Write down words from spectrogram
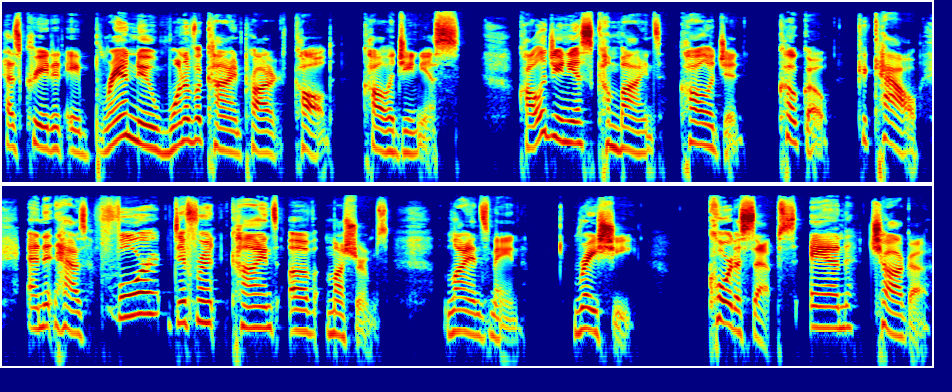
has created a brand new one of a kind product called Collagenius. Collagenius combines collagen, cocoa, cacao, and it has four different kinds of mushrooms lion's mane, reishi, cordyceps, and chaga.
